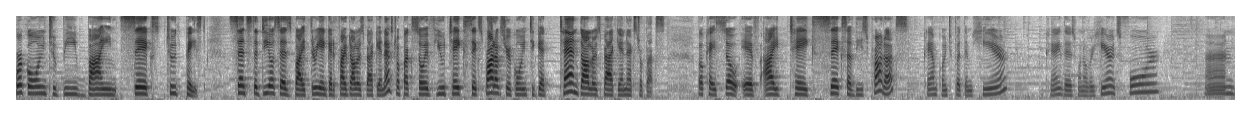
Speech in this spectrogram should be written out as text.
we're going to be buying six toothpaste. Since the deal says buy three and get five dollars back in extra bucks, so if you take six products, you're going to get ten dollars back in extra bucks. Okay, so if I take six of these products Okay, I'm going to put them here. Okay, there's one over here. It's four. And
